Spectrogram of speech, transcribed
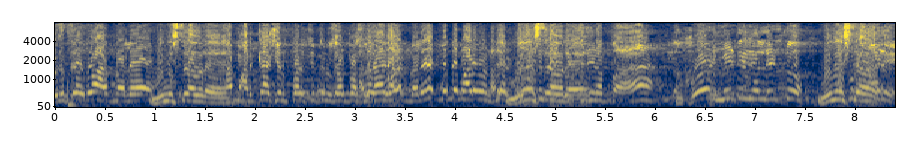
ಇದಕ್ಕೆ ಇದು ಆದ್ಮೇಲೆ ಮಿನಿಸ್ಟರ್ ಅವರೇ. ನಮ್ಮ ಹಣಕಾಸಿನ ಪರಿಸ್ಥಿತಿ ಸ್ವಲ್ಪ ಸುಧಾರಣೆ ಆದ್ಮೇಲೆ ಮುಂದೆ ಮಾಡುವಂತೆ ಮಿನಿಸ್ಟರ್ ಅವರೇ. ಬೋರ್ಡ್ ಮೀಟಿಂಗ್ ಅಲ್ಲಿ ಇಟ್ಟು ಮಿನಿಸ್ಟರ್ ಅವರೇ.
